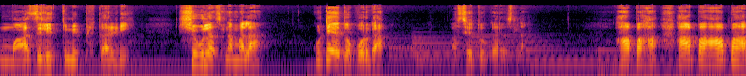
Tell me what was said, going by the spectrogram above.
माजलीत तुम्ही भिकारडी शिवलंच ना मला. कुठे आहे तो पोरगा? असे तो गरजला. हा पहा हा पहा हा पहा.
